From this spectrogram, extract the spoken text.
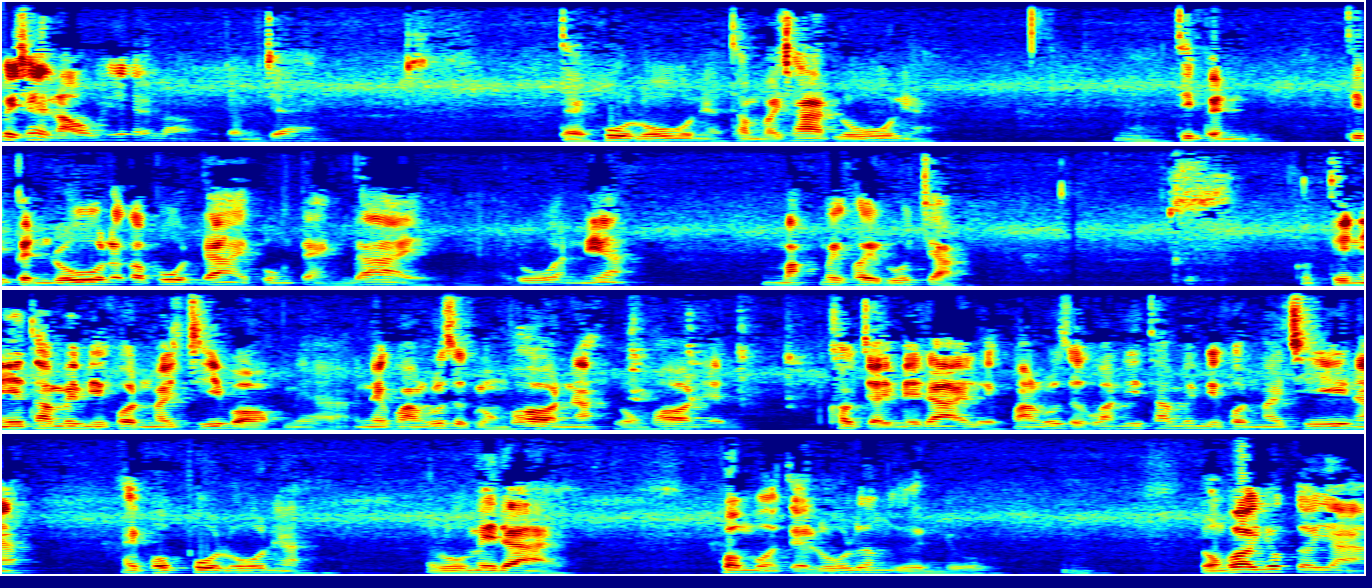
ไม่ใช่เราไม่ใช่เราแจ่มแจ้ง แต่ผู้รู้เนี่ย ธรรมชาติรู้เนี่ยที่เป็นที่เป็นรู้แล้วก็พูดได้ปรุงแต่งได้เนี่ยรู้อันเนี้ยมักไม่ค่อยรู้จัก ทีนี้ถ้าไม่มีคนมาชี้บอกเนี่ย ในความรู้สึกหลวงพ่อนะหลวงพ่อเนี่ยเข้าใจไม่ได้เลย ความรู้สึกว่านี่ถ้าไม่มีคนมาชี้นะให้พบผู้รู้เนี่ย รู้ไม่ได้เพราะมัวแต่รู้เรื่องอื่นอยู่หลวงพ่อยกตัวอย่าง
